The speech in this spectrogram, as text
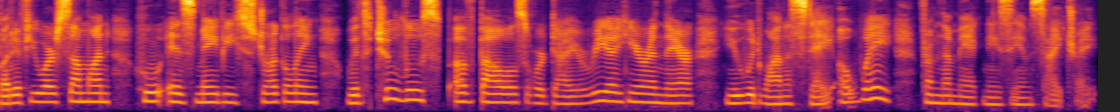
But if you are someone who is maybe struggling with too loose of bowels or diarrhea here and there, you would want to stay away from the magnesium citrate.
